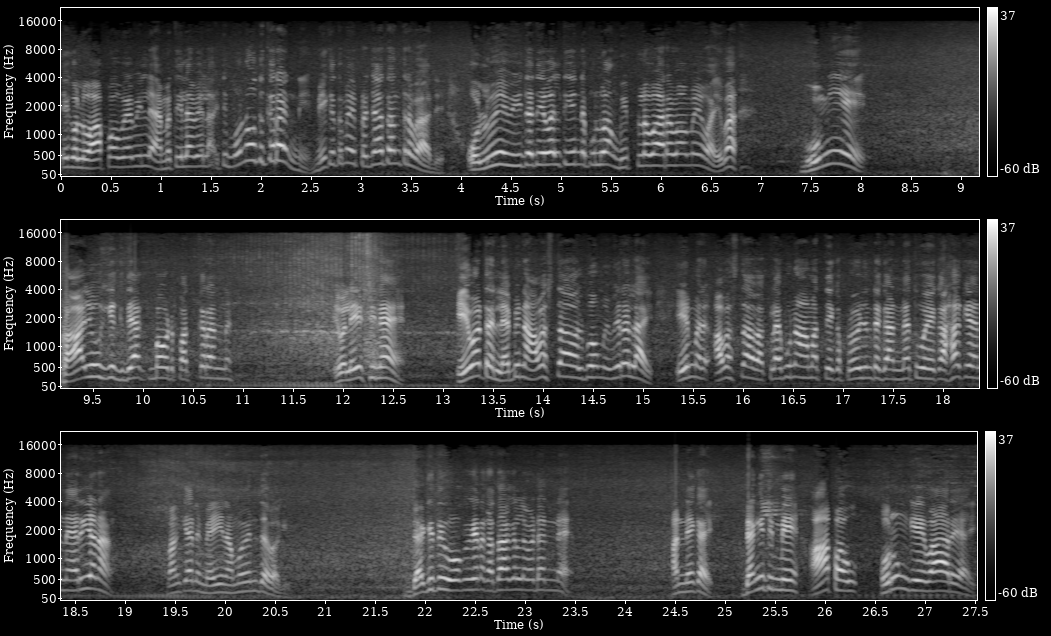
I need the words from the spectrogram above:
ඒගොල්ලෝ ආපහු ඇවිල්ලා ඇමතිලා වෙලා. ඉතින් මොනවද කරන්නේ? මේක තමයි ප්‍රජාතන්ත්‍රවාදය. ඔළුවේ විවිධ දේවල් තියෙන්න පුළුවන් විප්ලවාරම මේවා. ඒවා භූමියේ ප්‍රායෝගික දෙයක් බවට පත් කරන්න. ඒව ලේසි නෑ. ඒවට ලැබෙන අවස්ථාවල් බොහොම විරලයි. එහෙම අවස්ථාවක් ලැබුණාමත් ඒක ප්‍රයෝජනට ගන්න නැතුව ඒක අහ කියන්නේ ඇරියනම් මං කියන්නේ මෙයි නම වෙනද වගේ. දැකිති ඕක ගැන කතා කරලා වැඩක් නැහැ. අන්න ඒකයි. දැන් ඉතින් මේ ආපව් හොරුන්ගේ වාරයයි.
